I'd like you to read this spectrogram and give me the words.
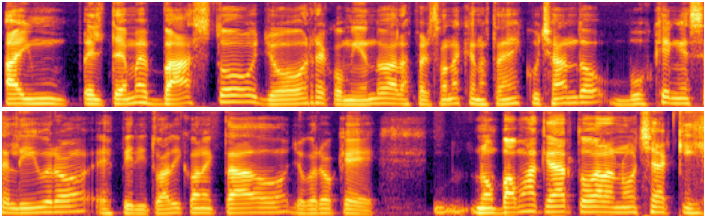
hay, el tema es vasto. Yo recomiendo a las personas que nos están escuchando, busquen ese libro, Espiritual y Conectado. Yo creo que nos vamos a quedar toda la noche aquí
